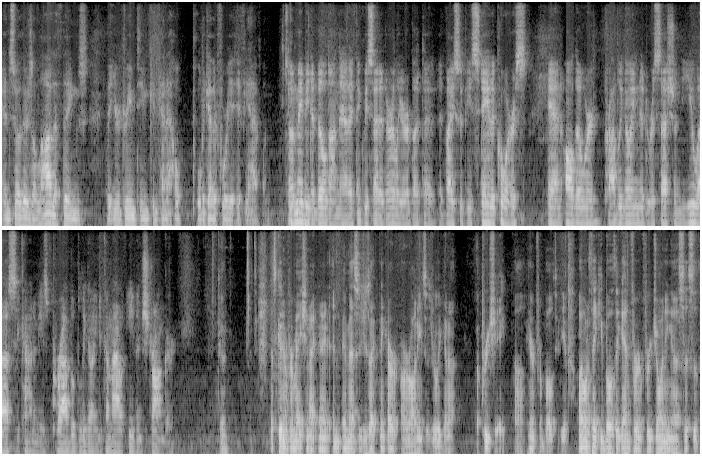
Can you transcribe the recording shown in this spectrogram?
And so there's a lot of things that your dream team can kind of help pull together for you if you have one. So maybe to build on that, I think we said it earlier, but the advice would be stay the course. And although we're probably going into recession, the U.S. economy is probably going to come out even stronger. Good. That's, that's good information I, and, and, and messages I think our, our audience is really going to appreciate uh, hearing from both of you. Well, I want to thank you both again for, for joining us. This is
